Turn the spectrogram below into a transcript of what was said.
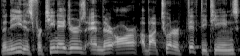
the need is for teenagers, and there are about 250 teens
